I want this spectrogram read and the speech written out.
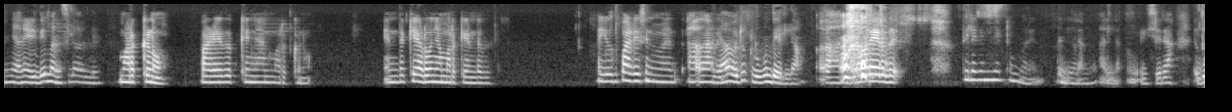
ഞാൻ എഴുതി മനസ്സിലാവില്ലേ? മറക്കണോ? പഴയതൊക്കെ ഞാൻ മറക്കണോ? എന്തൊക്കെയാടോ ഞാൻ മറക്കേണ്ടത്? അയ്യോ ഇത് പഴയ സിനിമ. ഞാൻ ഒരു ക്ലൂവും തരില്ല. ആ, പറയരുത് തിലകഞ്ഞേട്ടൻ പറയുന്നു. അല്ല അല്ല ഈശ്വരാ. ഇത്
